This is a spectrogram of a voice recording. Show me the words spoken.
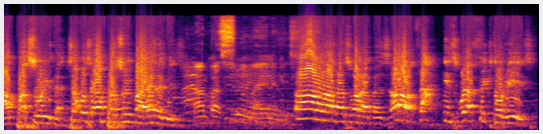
I'm pursuing them. Someone say I'm pursuing my enemies. I'm pursuing my enemies. Oh, that's what happens. Oh, that is where victory is.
